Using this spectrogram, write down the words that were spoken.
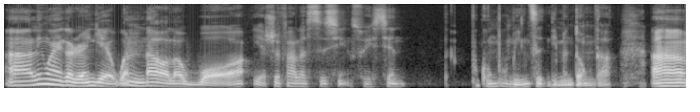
啊，另外一个人也问到了我，也是发了私信，所以先不公布名字，你们懂的。啊，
